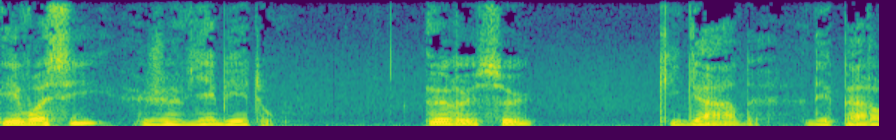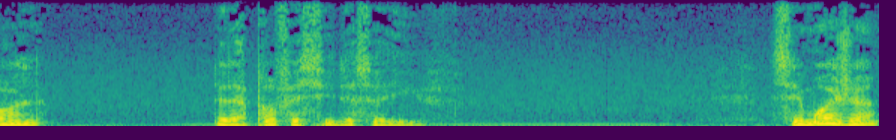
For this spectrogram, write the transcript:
Et, voici, je viens bientôt. Heureux ceux qui gardent les paroles de la prophétie de ce livre. C'est moi, Jean,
